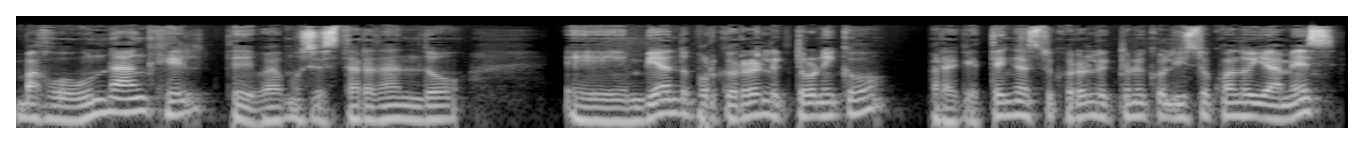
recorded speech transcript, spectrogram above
bajo un ángel te vamos a estar dando, eh, enviando por correo electrónico, para que tengas tu correo electrónico listo cuando llames,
